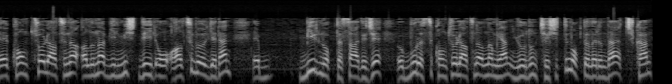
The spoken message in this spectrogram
e, kontrol altına alınabilmiş değil. O 6 bölgeden e, bir nokta sadece e, burası kontrol altına alınamayan yurdun çeşitli noktalarında çıkan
